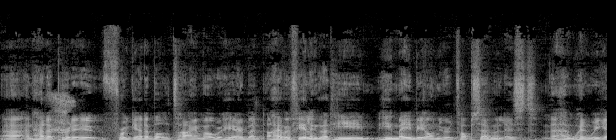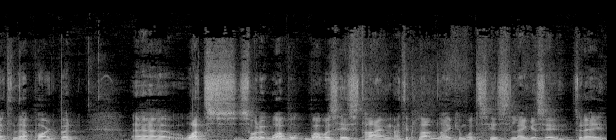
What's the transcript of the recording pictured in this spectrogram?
uh, and had a pretty forgettable time over here. But I have a feeling that he he may be on your top seven list uh, when we get to that part. But uh, what's sort of what what was his time at the club like, and what's his legacy today?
